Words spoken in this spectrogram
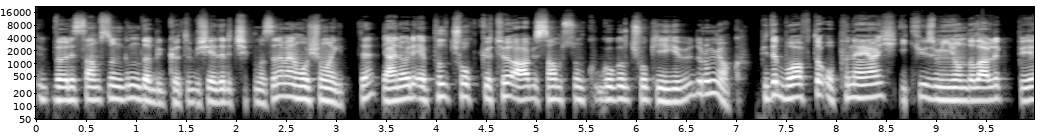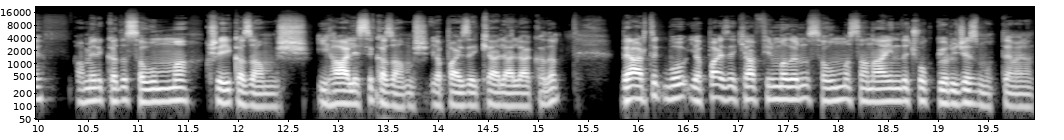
böyle Samsung'un da bir kötü bir şeyleri çıkmasına ben hoşuma gitti. Yani öyle Apple çok kötü abi Samsung Google çok iyi gibi bir durum yok. Bir de bu hafta OpenAI 200 milyon dolarlık bir Amerika'da savunma şeyi kazanmış. ihalesi kazanmış yapay zeka ile alakalı. Ve artık bu yapay zeka firmalarını savunma sanayinde çok göreceğiz muhtemelen.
